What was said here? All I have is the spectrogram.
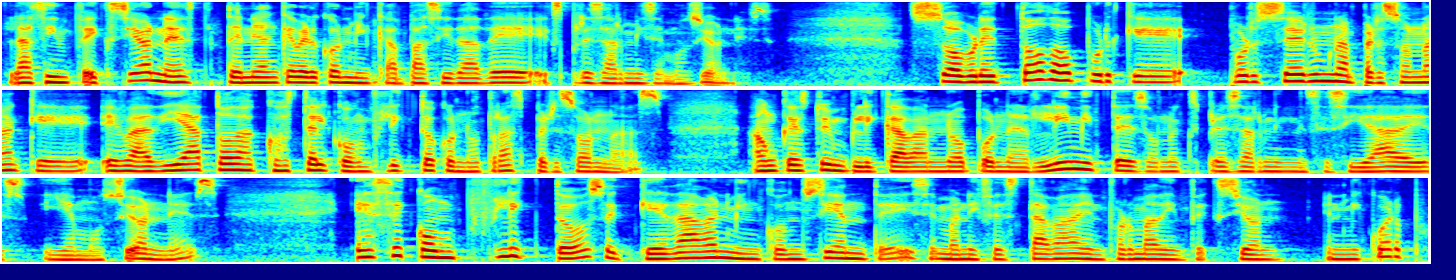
las infecciones tenían que ver con mi capacidad de expresar mis emociones. Sobre todo porque por ser una persona que evadía a toda costa el conflicto con otras personas, aunque esto implicaba no poner límites o no expresar mis necesidades y emociones, ese conflicto se quedaba en mi inconsciente y se manifestaba en forma de infección en mi cuerpo.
